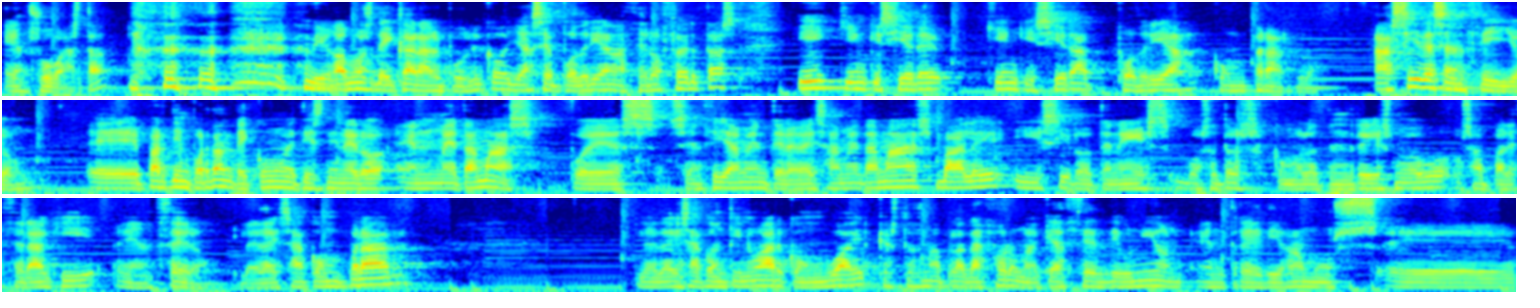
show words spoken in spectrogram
en, subasta, digamos, de cara al público. Ya se podrían hacer ofertas y quien quisiera, quien quisiera podría comprarlo. Así de sencillo. Eh, parte importante, ¿cómo metéis dinero en Metamask? Pues sencillamente le dais a Metamask, ¿vale? Y si lo tenéis vosotros, como lo tendréis nuevo, os aparecerá aquí en cero. Le dais a comprar, le dais a continuar con Wire, que esto es una plataforma que hace de unión entre, digamos, eh,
